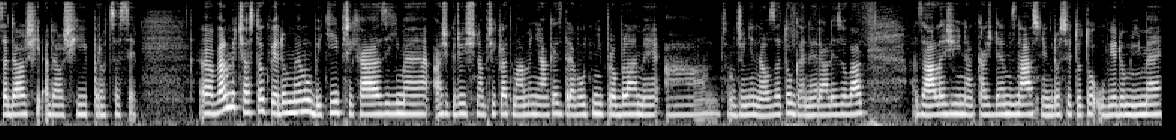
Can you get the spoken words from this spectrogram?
za další a další procesy. Eh, velmi často k vědomému bytí přicházíme, až když například máme nějaké zdravotní problémy a samozřejmě nelze to generalizovat. Záleží na každém z nás. Někdo si toto uvědomíme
